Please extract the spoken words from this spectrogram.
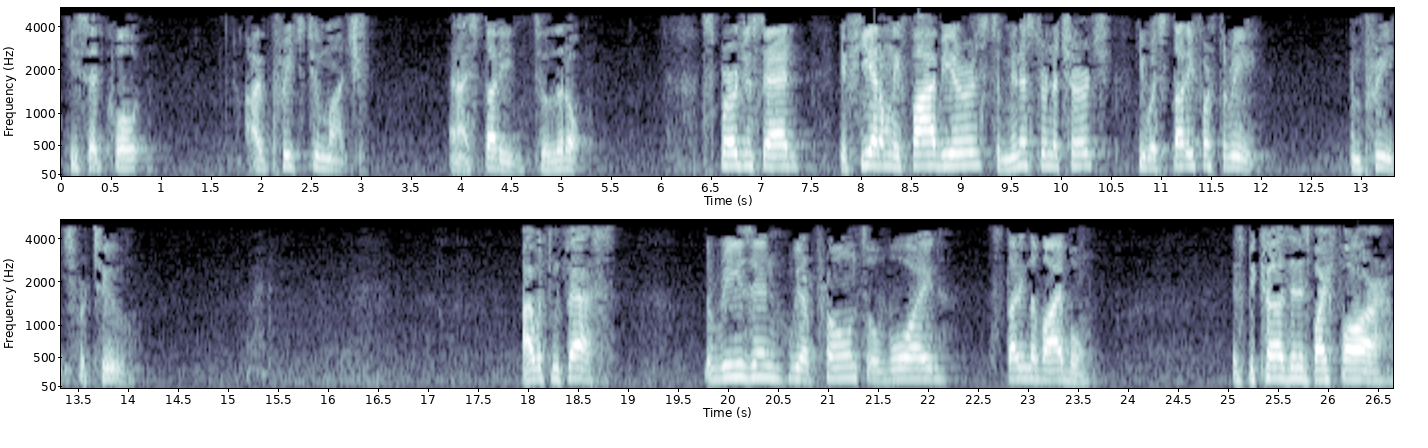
He said, quote, I've preached too much and I studied too little. Spurgeon said, if he had only five years to minister in the church, he would study for three and preach for two. I would confess the reason we are prone to avoid studying the Bible is because it is by far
